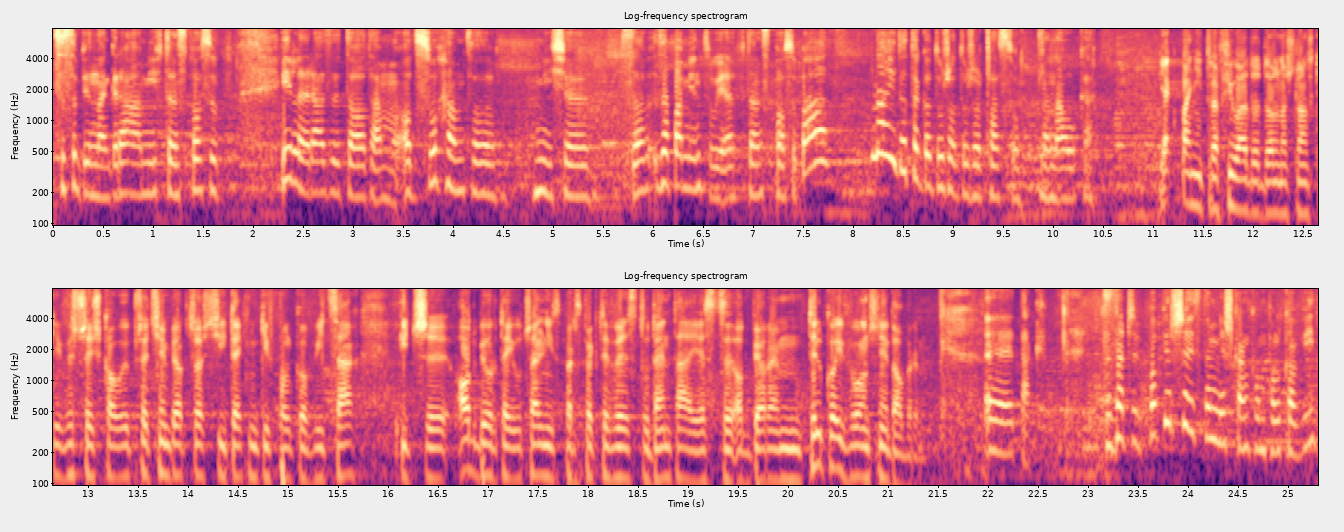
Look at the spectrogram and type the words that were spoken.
co sobie nagrałam i w ten sposób ile razy to tam odsłucham, to mi się za, zapamiętuje w ten sposób. A, no i do tego dużo, dużo czasu na naukę. Pani trafiła do Dolnośląskiej Wyższej Szkoły Przedsiębiorczości i Techniki w Polkowicach i czy odbiór tej uczelni z perspektywy studenta jest odbiorem tylko i wyłącznie dobrym? E, tak. To znaczy, po pierwsze jestem mieszkanką Polkowic.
